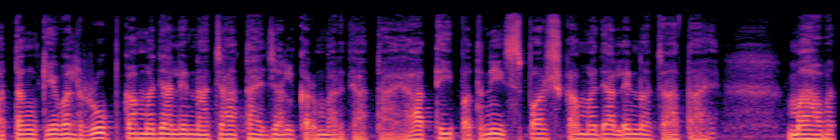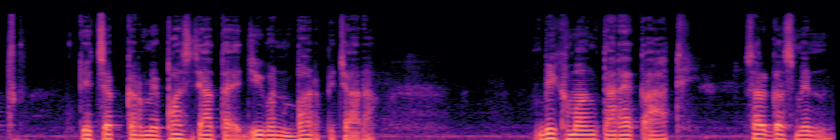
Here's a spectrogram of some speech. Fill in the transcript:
पतंग केवल रूप का मज़ा लेना चाहता है जल कर मर जाता है। हाथी, पत्नी, स्पर्श का मज़ा लेना चाहता है। महावत के चक्कर में फंस जाता है जीवन भर बेचारा। भीख माँगता रहता हाथी, सरगस में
